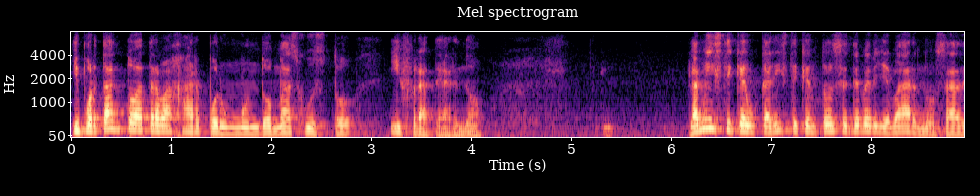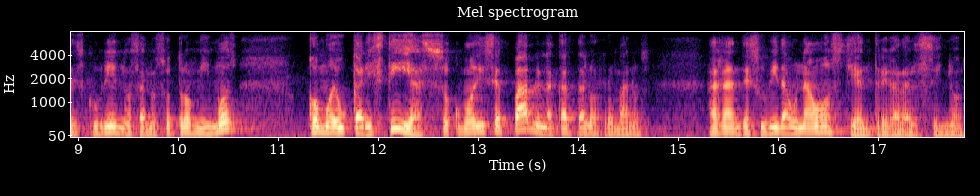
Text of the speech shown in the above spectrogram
y por tanto a trabajar por un mundo más justo y fraterno. La mística eucarística entonces debe de llevarnos a descubrirnos a nosotros mismos como Eucaristías, o como dice Pablo en la carta a los romanos, hagan de su vida una hostia entregada al Señor,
